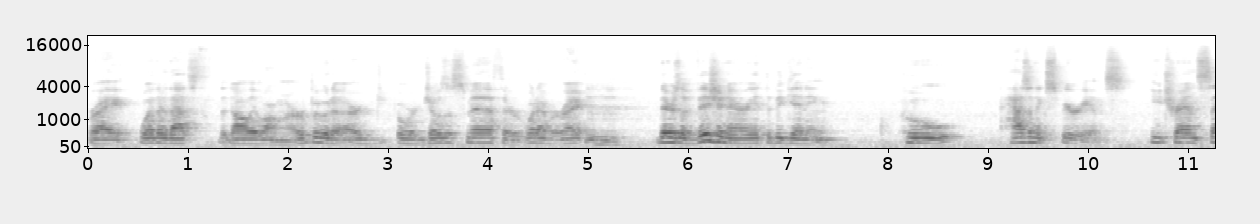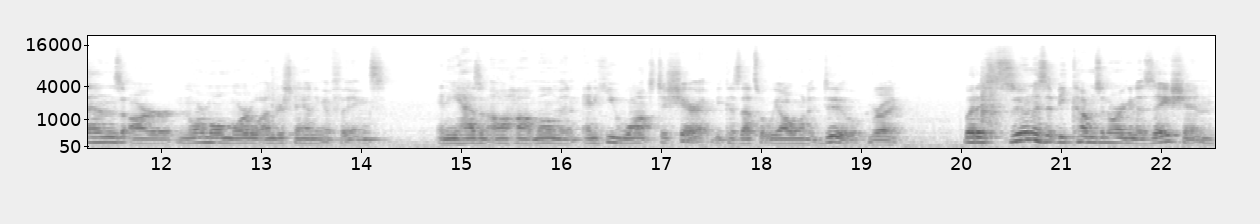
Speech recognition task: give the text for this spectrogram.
right? Whether that's the Dalai Lama or Buddha or or Joseph Smith or whatever, right? hmm There's a visionary at the beginning who has an experience. He transcends our normal mortal understanding of things and he has an aha moment and he wants to share it because that's what we all want to do. right But as soon as it becomes an organization,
